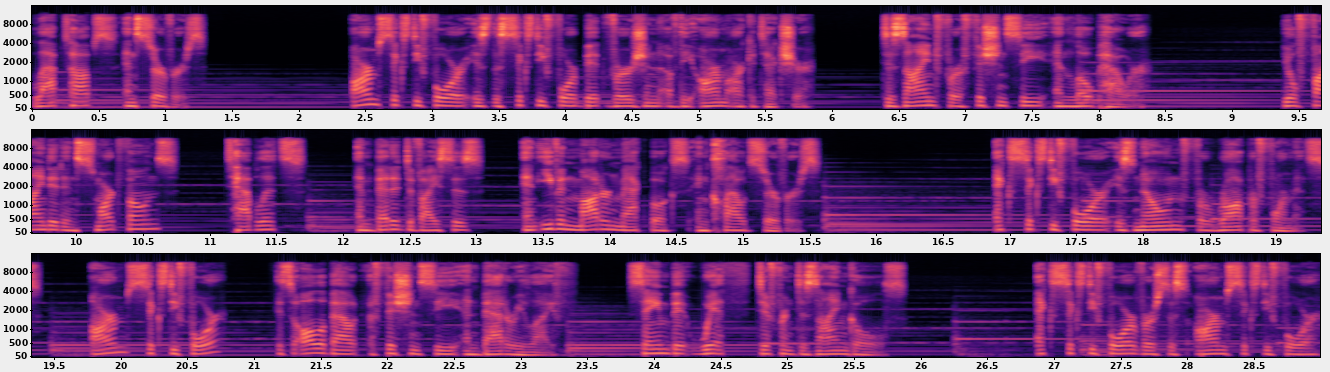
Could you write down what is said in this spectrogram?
laptops, and servers. ARM64 is the 64-bit version of the ARM architecture, designed for efficiency and low power. You'll find it in smartphones, tablets, embedded devices, and even modern MacBooks and cloud servers. x64 is known for raw performance. ARM64? It's all about efficiency and battery life. Same bit width, different design goals. x64 versus ARM64,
